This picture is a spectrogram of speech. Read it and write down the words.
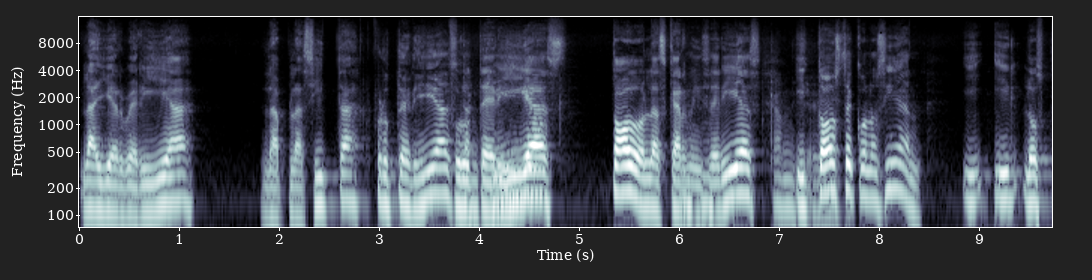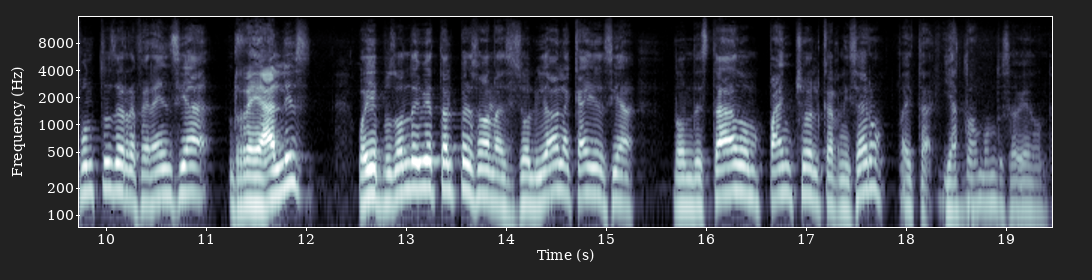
la hierbería, la placita, Fruterías, fruterías, todo, las carnicerías, y todos te conocían. Y, y los puntos de referencia reales, oye, pues ¿dónde vivía tal persona? Si se olvidaba la calle, decía, ¿dónde está don Pancho el carnicero? Ahí está, ya todo el mundo sabía dónde.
